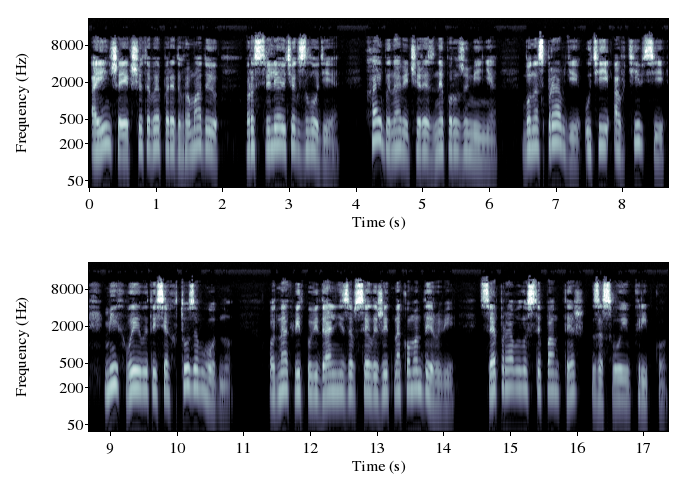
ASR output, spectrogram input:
а інша, якщо тебе перед громадою розстріляють як злодія, хай би навіть через непорозуміння, бо насправді у тій автівці міг виявитися хто завгодно. Однак відповідальність за все лежить на командирові. Це правило Степан теж засвоїв кріпко.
